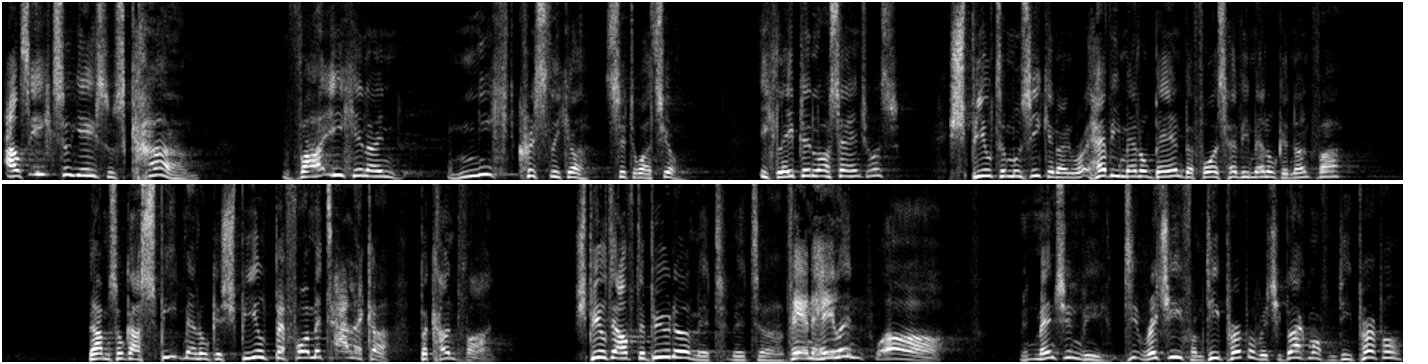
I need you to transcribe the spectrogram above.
als ich zu Jesus kam, war ich in einer nicht christlicher Situation. Ich lebte in Los Angeles spielte Musik in einer Heavy Metal Band, bevor es Heavy Metal genannt war. Wir haben sogar Speed Metal gespielt, bevor Metallica bekannt waren. Spielte auf der Bühne mit, mit uh, Van Halen, wow. mit Menschen wie Richie von Deep Purple, Richie Blackmore von Deep Purple.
